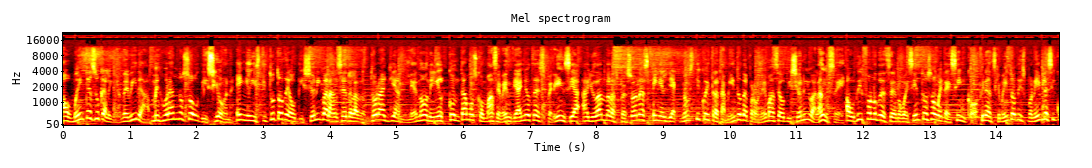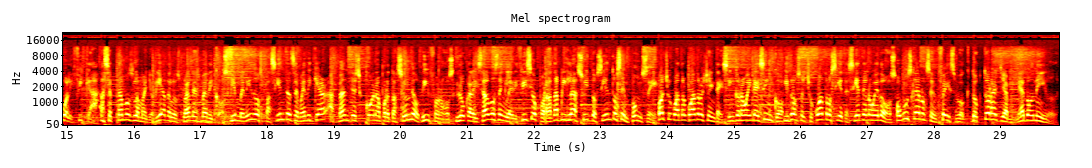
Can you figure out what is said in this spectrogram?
Aumente su calidad de vida mejorando su audición. En el Instituto de Audición y Balance de la doctora Janilene O'Neill contamos con más de 20 años de experiencia ayudando a las personas en el diagnóstico y tratamiento de problemas de audición y balance. Audífono desde 995. Financiamiento disponible si cualifica. Aceptamos la mayoría de los planes médicos. Bienvenidos pacientes de Medicare Advantage con aportación de audífonos localizados en el edificio Porrata Pila Suite 200 en Ponce. 844-8595 y 284-7792 o búscanos en Facebook, doctora Yamilet O'Neill.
